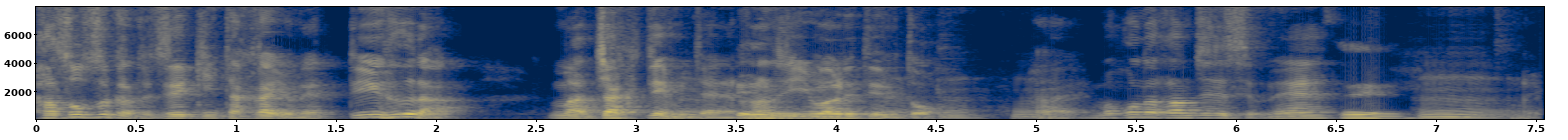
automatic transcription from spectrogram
仮想通貨って税金高いよねっていう風な、まあ弱点みたいな感じで言われてると。うんうんはい。まあこんな感じですよね。ええうん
